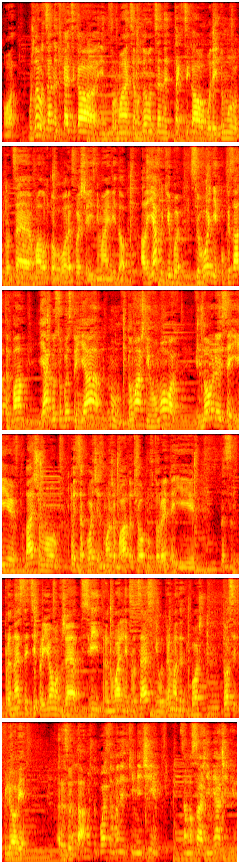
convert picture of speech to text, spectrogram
От. Можливо, це не така цікава інформація, можливо, це не так цікаво буде, і тому про це мало хто говорить, пише і знімає відео. Але я хотів би сьогодні показати вам, як особисто я ну, в домашніх умовах відновлююся і в подальшому хтось захоче, зможе багато чого повторити і принести ці прийоми вже в свій тренувальний процес і отримати також досить кльові результати. Ви можете побачити, в мене такі м'ячі, це масажні м'ячики.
